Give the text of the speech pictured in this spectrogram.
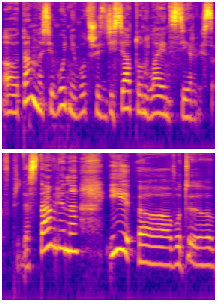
Э, там на сегодня вот 60 онлайн-сервисов предоставлено. И э, вот э,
